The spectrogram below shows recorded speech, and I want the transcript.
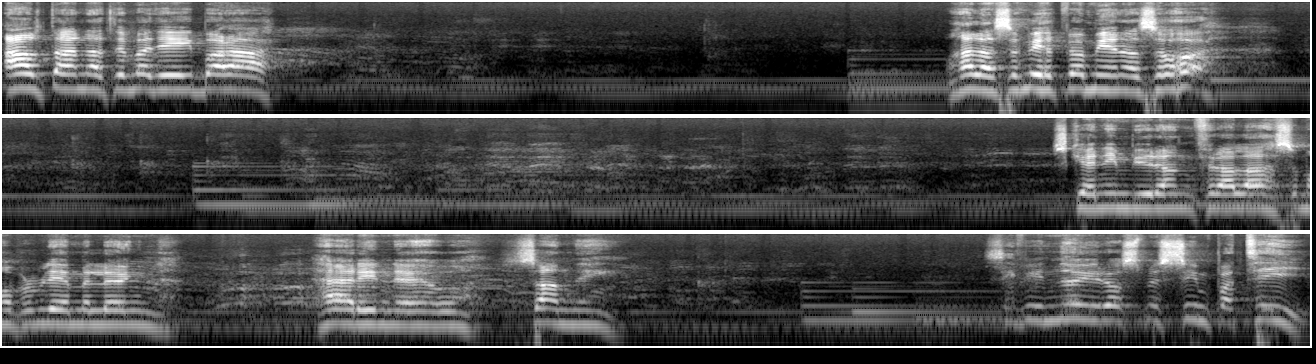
allt annat än vad det är bara... Alla som vet vad jag menar så... Ska jag en inbjudan för alla som har problem med lögn här inne och sanning. Så vi nöjer oss med sympati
